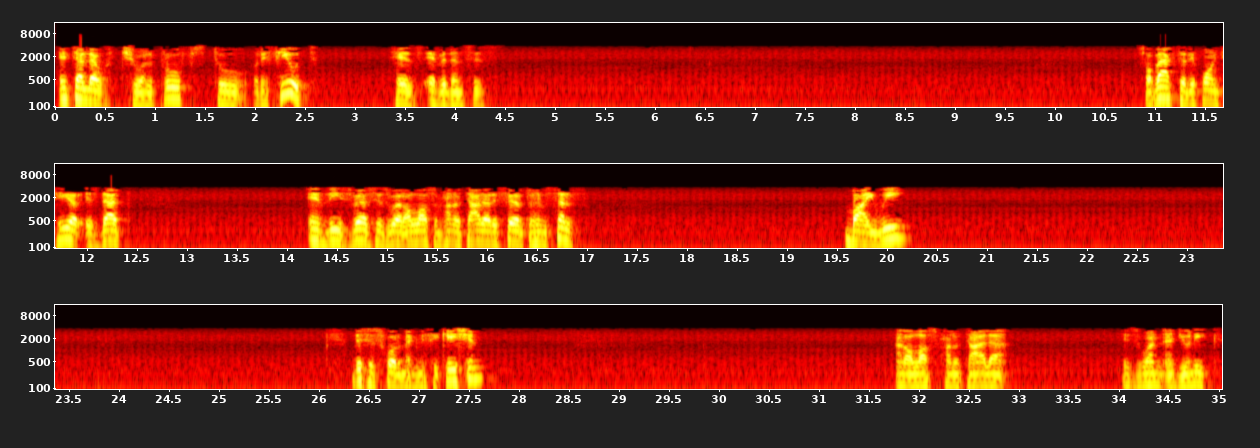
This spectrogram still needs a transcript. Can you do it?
intellectual proofs to refute his evidences. So back to the point here is that in these verses where Allah subhanahu wa ta'ala referred to himself by we, this is for magnification And Allah subhanahu wa ta'ala is one and unique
